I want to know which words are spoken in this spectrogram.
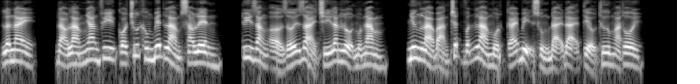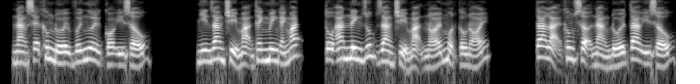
Lần này, đảo làm Nhan Phi có chút không biết làm sao lên, tuy rằng ở giới giải trí lăn lộn một năm, nhưng là bản chất vẫn là một cái bị sủng đại đại tiểu thư mà thôi. Nàng sẽ không đối với ngươi có ý xấu. Nhìn Giang chỉ mạn thanh minh ánh mắt, Tô An Ninh giúp Giang chỉ mạn nói một câu nói. Ta lại không sợ nàng đối ta ý xấu,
